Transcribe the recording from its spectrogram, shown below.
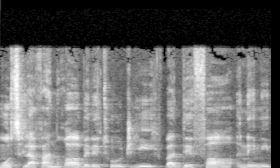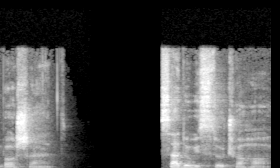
مطلقا قابل توجیه و دفاع نمی باشد. 124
